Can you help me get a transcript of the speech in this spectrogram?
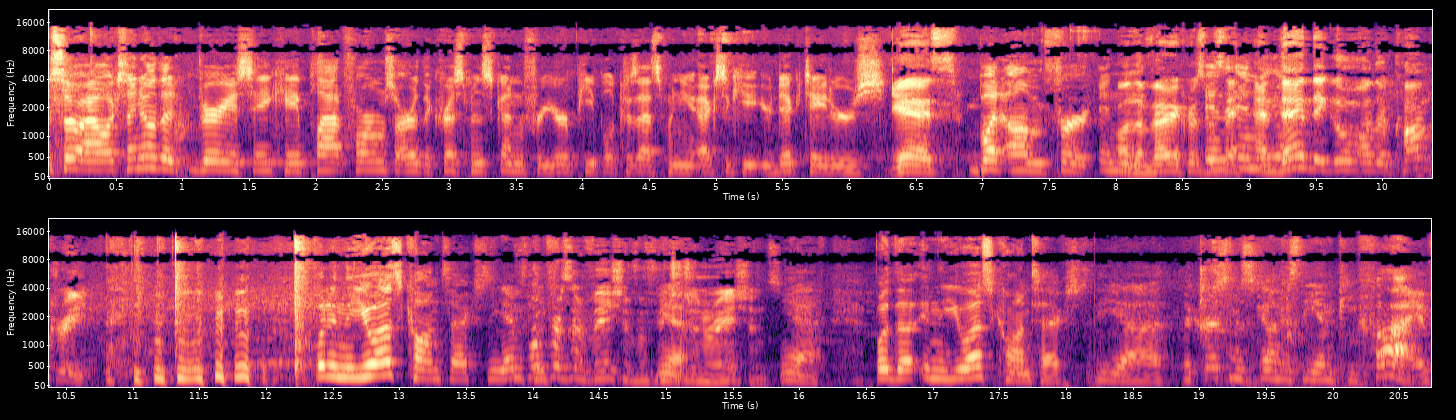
So, Alex, I know that various AK platforms are the Christmas gun for your people because that's when you execute your dictators. Yes, But um, for in on the very Christmas in- day. in- and then they go under concrete. but in the U.S. context, the For MP. preservation for future Yeah. generations. Yeah, but the in the U.S. context, the uh, the Christmas gun is the MP5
